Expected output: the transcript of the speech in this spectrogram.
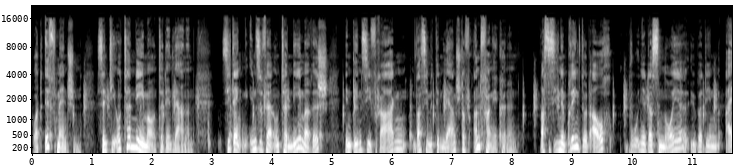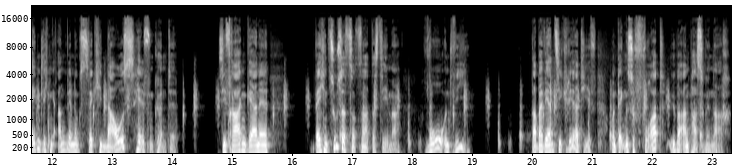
What-if-Menschen sind die Unternehmer unter den Lernern. Sie denken insofern unternehmerisch, indem sie fragen, was sie mit dem Lernstoff anfangen können was es ihnen bringt und auch, wo ihnen das Neue über den eigentlichen Anwendungszweck hinaus helfen könnte. Sie fragen gerne, welchen Zusatznutzen hat das Thema? Wo und wie? Dabei werden sie kreativ und denken sofort über Anpassungen nach.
